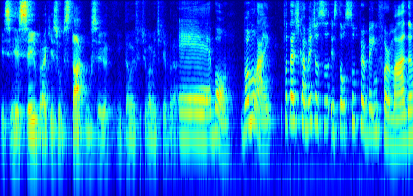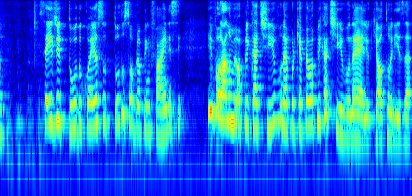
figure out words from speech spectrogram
esse receio, para que esse obstáculo seja então efetivamente quebrado. É, bom, vamos lá. Hipoteticamente eu estou super bem informada sei de tudo, conheço tudo sobre Open Finance e vou lá no meu aplicativo, né? Porque é pelo aplicativo, né, Hélio, que autoriza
